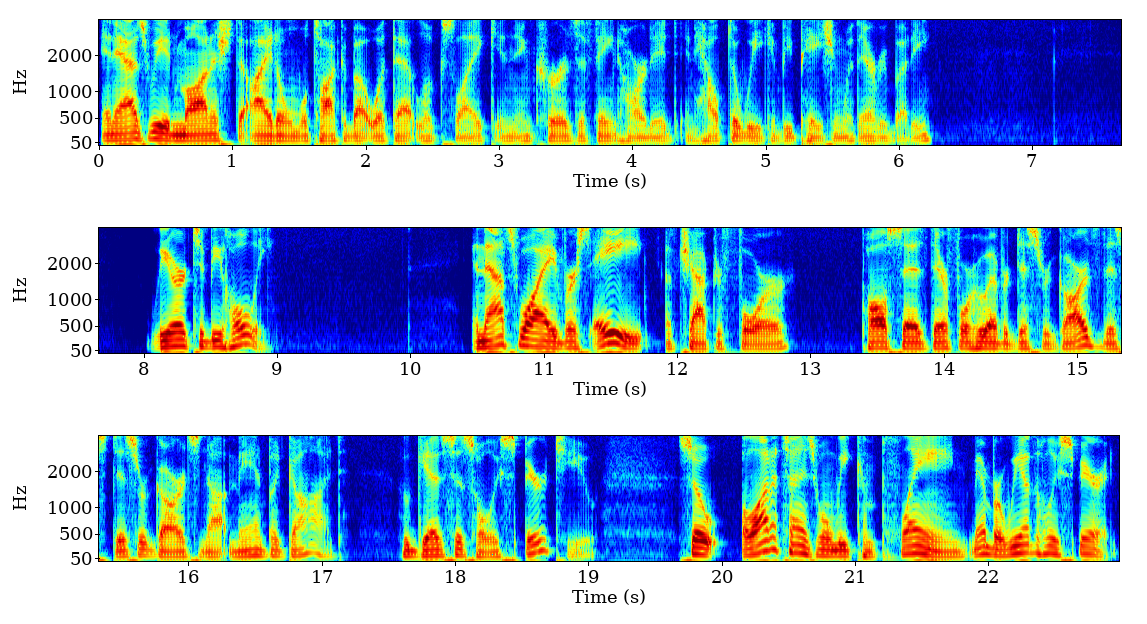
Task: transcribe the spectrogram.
and as we admonish the idle, and we'll talk about what that looks like, and encourage the faint hearted, and help the weak, and be patient with everybody, we are to be holy. And that's why verse 8 of chapter 4, Paul says, Therefore, whoever disregards this disregards not man, but God who gives his Holy Spirit to you. So, a lot of times when we complain, remember, we have the Holy Spirit.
